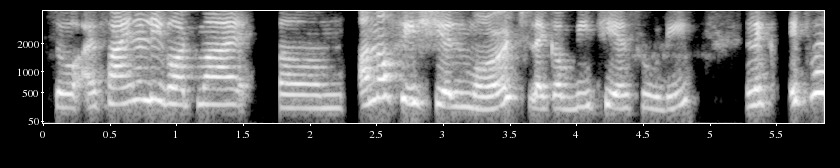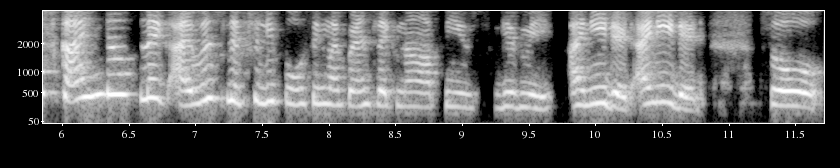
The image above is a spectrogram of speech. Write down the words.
So i finally got my um unofficial merch like a bts hoodie. Like it was kind of like i was literally forcing my parents like nah please give me. I need it. I need it. So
